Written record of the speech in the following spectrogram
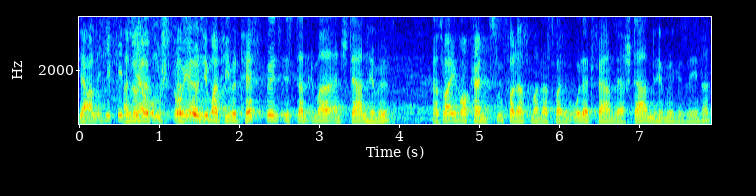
Weil hier geht es also ja das, um Das Steuern. ultimative Testbild ist dann immer ein Sternenhimmel. Das war eben auch kein Zufall, dass man das bei dem OLED-Fernseher Sternenhimmel gesehen hat.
